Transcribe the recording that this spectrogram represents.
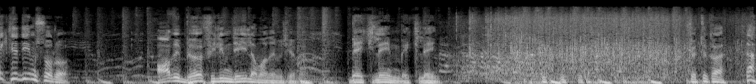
Beklediğim soru. Abi bö film değil ama demiş efendim. Bekleyin bekleyin. Kötü ka.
